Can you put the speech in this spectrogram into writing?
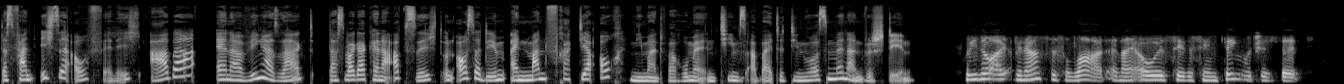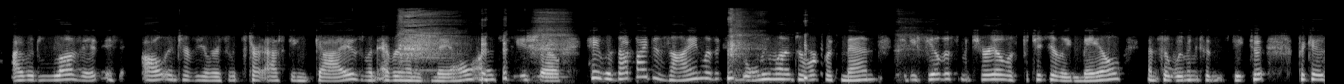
Das fand ich sehr auffällig, aber Anna Winger sagt, das war gar keine Absicht und außerdem, ein Mann fragt ja auch niemand, warum er in Teams arbeitet, die nur aus Männern bestehen. Well, you know, I've been asked this a lot and I always say the same thing, which is that I would love it if all interviewers would start asking guys when everyone is male on a TV show, hey, was that by design? Was it because you only wanted to work with men? Did you feel this material was particularly male and so women couldn't speak to it? Because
